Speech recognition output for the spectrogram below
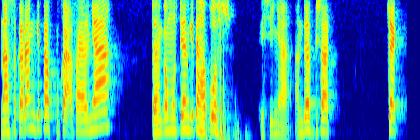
Nah, sekarang kita buka filenya dan kemudian kita hapus isinya. Anda bisa cek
